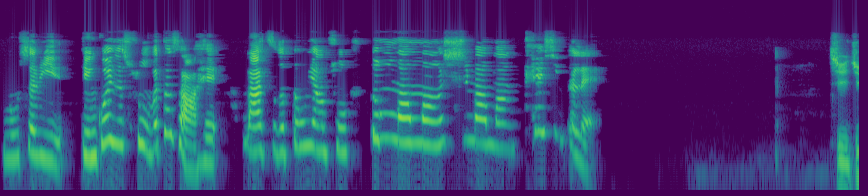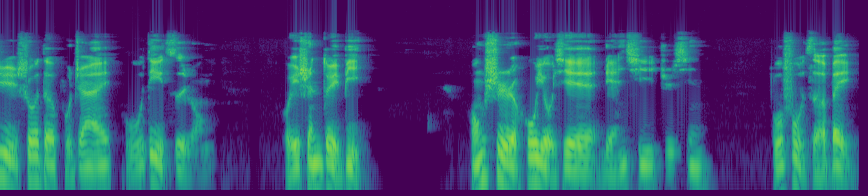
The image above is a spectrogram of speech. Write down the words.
我这里定归是舍不得上海。”拉子个东洋车，东茫茫西茫茫，开心的嘞。几句说得普斋无地自容，回身对壁。洪氏忽有些怜惜之心，不复责备，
